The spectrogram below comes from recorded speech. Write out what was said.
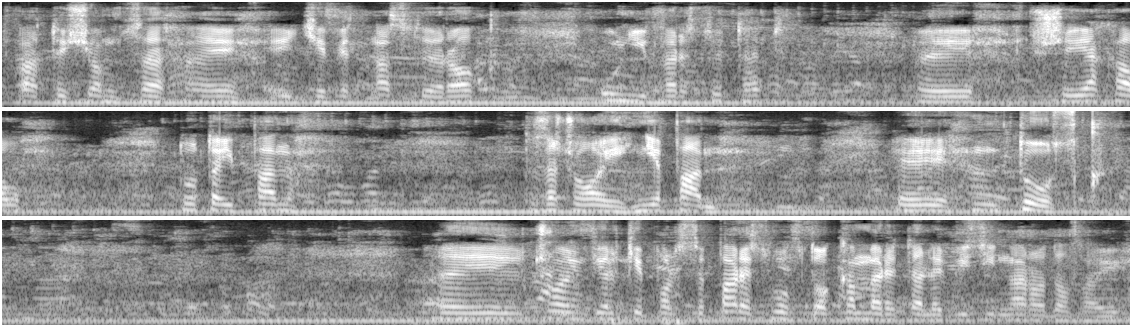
2019 rok, uniwersytet. Y, Przyjechał tutaj pan, to znaczy oj, nie pan, y, Tusk. Y, Czołem Wielkiej Polsce. Parę słów do kamery telewizji narodowej.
